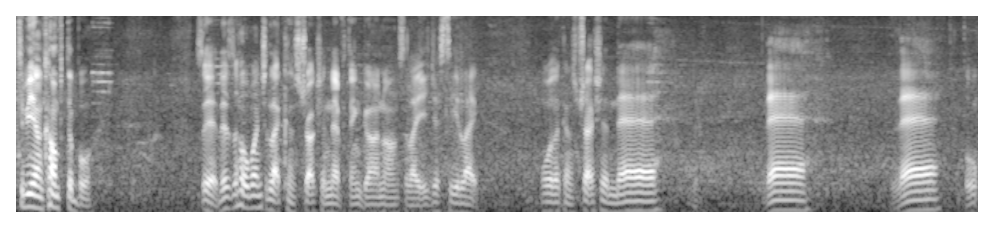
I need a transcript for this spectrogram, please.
to be uncomfortable. So yeah, there's a whole bunch of like construction and everything going on. So like you just see like all the construction there, there, there, oh,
